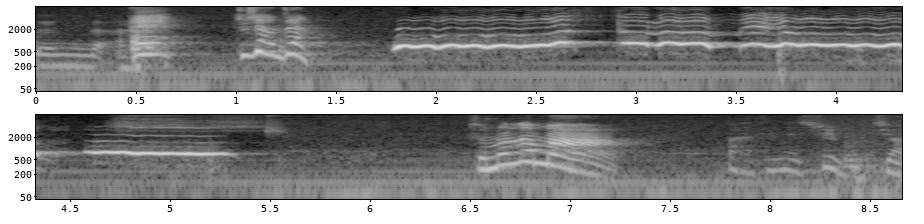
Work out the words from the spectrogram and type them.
真的。哎，就像这样。怎么了嘛？爸正在睡午觉，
